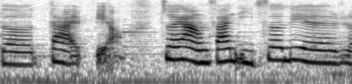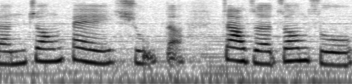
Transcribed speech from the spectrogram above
的代表，这样，凡以色列人中被数的，照着宗族，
